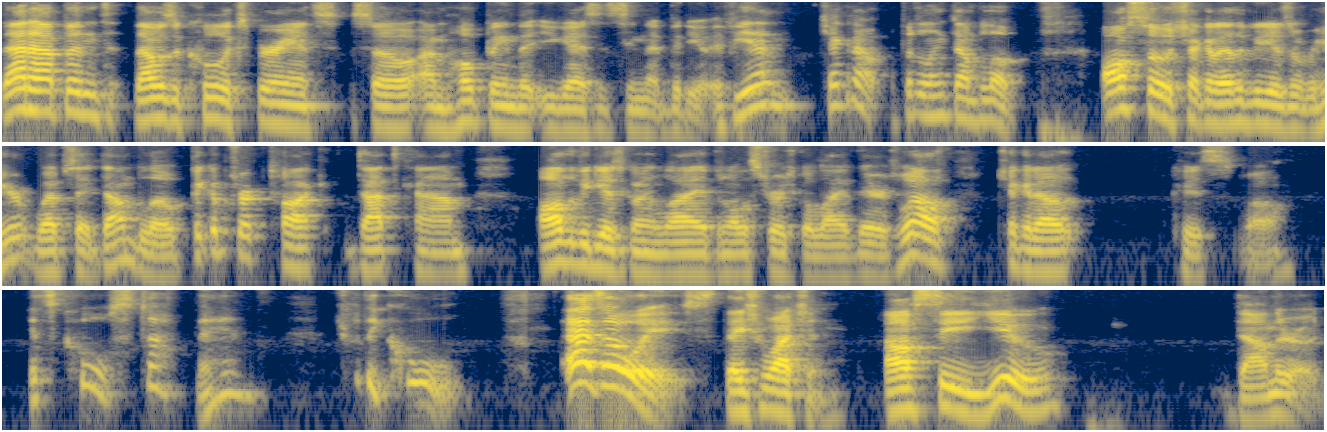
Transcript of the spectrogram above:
that happened. That was a cool experience. So I'm hoping that you guys had seen that video. If you haven't, check it out. I'll put a link down below. Also, check out other videos over here, website down below, pickuptrucktalk.com. All the videos going live and all the stories go live there as well. Check it out because, well, it's cool stuff, man. It's really cool. As always, thanks for watching. I'll see you down the road.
